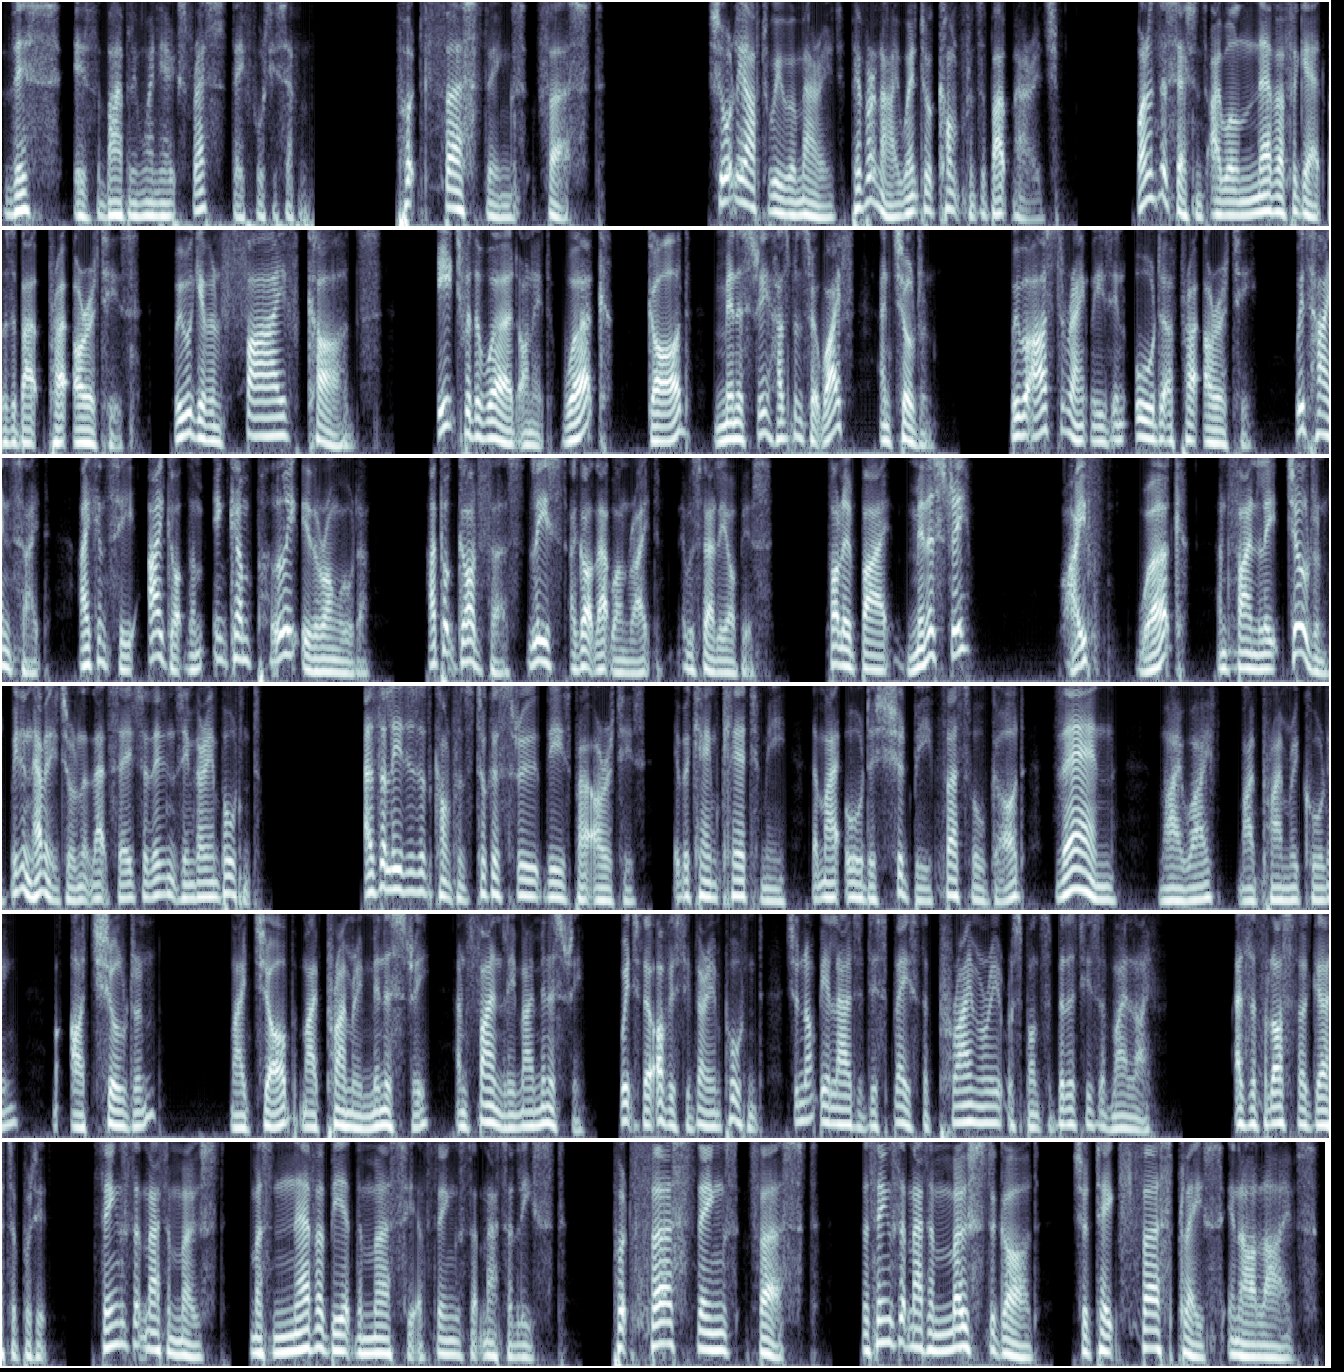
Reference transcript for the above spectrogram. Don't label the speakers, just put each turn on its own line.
This is the Bible in One Year Express, day 47. Put first things first. Shortly after we were married, Pippa and I went to a conference about marriage. One of the sessions I will never forget was about priorities. We were given five cards, each with a word on it work, God, ministry, husband, stroke wife, and children. We were asked to rank these in order of priority. With hindsight, I can see I got them in completely the wrong order. I put God first. At least I got that one right. It was fairly obvious. Followed by ministry, wife, work, and finally children. We didn't have any children at that stage, so they didn't seem very important. As the leaders of the conference took us through these priorities, it became clear to me that my order should be first of all God, then my wife, my primary calling, our children, my job, my primary ministry, and finally my ministry, which, though obviously very important, should not be allowed to displace the primary responsibilities of my life. As the philosopher Goethe put it, things that matter most must never be at the mercy of things that matter least. Put first things first. The things that matter most to God should take first place in our lives.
